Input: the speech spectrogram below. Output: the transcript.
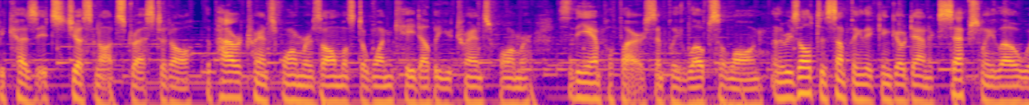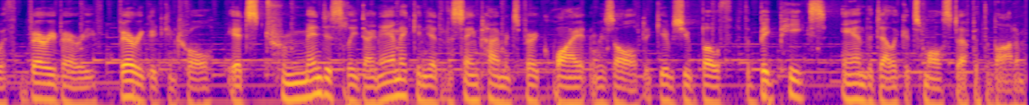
because it's just not stressed at all. The power transformer is almost a 1 kW transformer, so the amplifier simply loafs along. And the result is something that can go down exceptionally low with very, very, very good control. It's tremendously dynamic and yet at the same time it's very quiet and resolved. It gives you both the big peaks and the delicate small stuff at the bottom.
